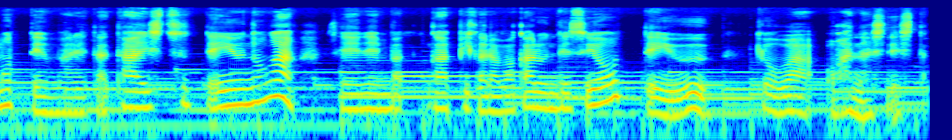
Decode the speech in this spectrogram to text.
持って生まれた体質っていうのが生年月日からわかるんですよっていう今日はお話でした。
